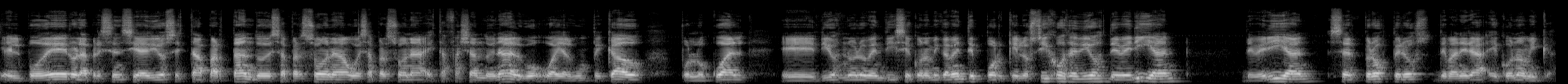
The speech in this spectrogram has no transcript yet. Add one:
el poder o la presencia de Dios está apartando de esa persona o esa persona está fallando en algo o hay algún pecado por lo cual eh, Dios no lo bendice económicamente porque los hijos de Dios deberían, deberían ser prósperos de manera económica.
